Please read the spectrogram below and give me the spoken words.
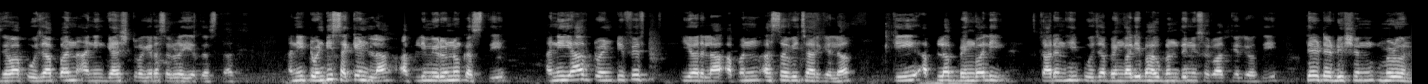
जेव्हा पूजा पण आणि गेस्ट वगैरे सगळं येत असतात. आणि ट्वेंटी सेकंडला आपली मिरवणूक असती. आणि या ट्वेंटी फिफ्थ इयरला आपण असं विचार केलं की आपलं बेंगॉली कारण ही पूजा बेंगाली भावबंदीने सुरुवात केली होती ते ट्रेडिशन मिळून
